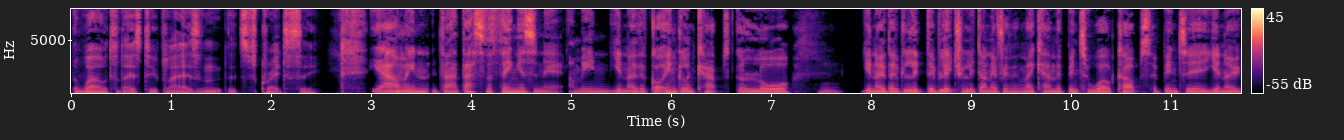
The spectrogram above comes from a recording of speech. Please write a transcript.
the world to those two players, and it's great to see. Yeah, I mean that that's the thing, isn't it? I mean, you know, they've got England caps galore. Mm. You know, they've li- they've literally done everything they can. They've been to World Cups, they've been to you know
